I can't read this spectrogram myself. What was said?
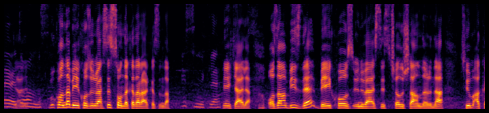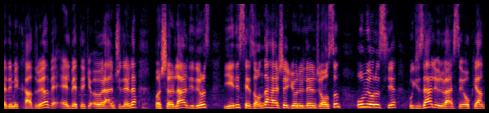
evet, olmasın. Bu konuda Beykoz Üniversitesi sonuna kadar arkasında. kesinlikle Pekala. O zaman biz de Beykoz Üniversitesi çalışanlarına, tüm akademik kadroya ve elbette ki öğrencilerine başarılar diliyoruz. Yeni sezonda her şey gönüllerince olsun. Umuyoruz ki bu güzel üniversiteyi okuyan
